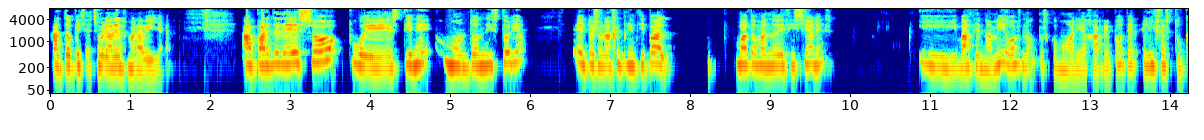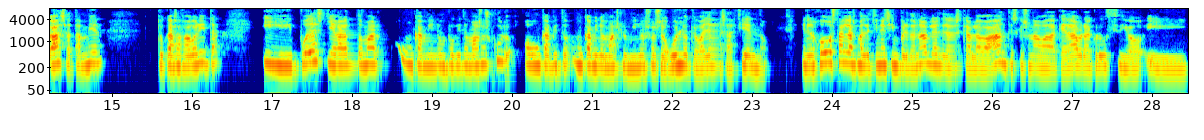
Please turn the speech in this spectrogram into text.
a tope y se ha hecho verdaderas maravillas. Aparte de eso, pues tiene un montón de historia. El personaje principal va tomando decisiones y va haciendo amigos, ¿no? Pues como haría Harry Potter. Eliges tu casa también, tu casa favorita, y puedes llegar a tomar un camino un poquito más oscuro o un, camino más luminoso según lo que vayas haciendo. En el juego están las maldiciones imperdonables de las que hablaba antes, que son Avada Kedavra, Crucio y,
